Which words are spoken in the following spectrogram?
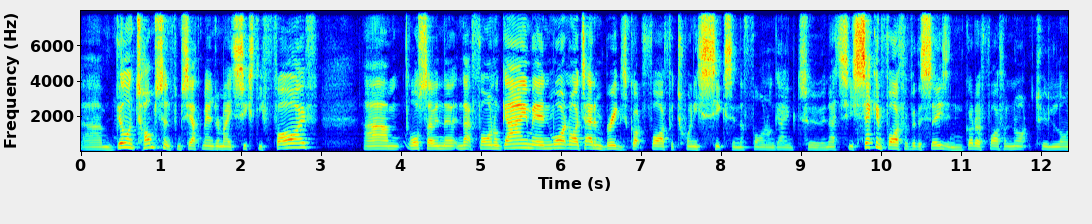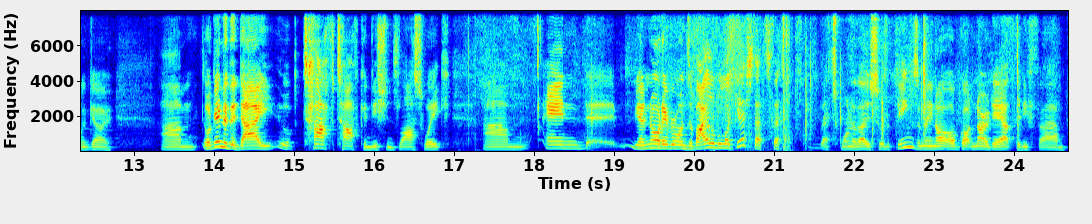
Um, Dylan Thompson from South Mandurah made 65. Um, also in the in that final game, and White Knights Adam Briggs got five for 26 in the final game too, and that's his second five for the season. Got a five for not too long ago. Um, look, end of the day, look, tough, tough conditions last week. Um, and uh, you know, not everyone's available. I guess that's that's that's one of those sort of things. I mean, I, have got no doubt that if um,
